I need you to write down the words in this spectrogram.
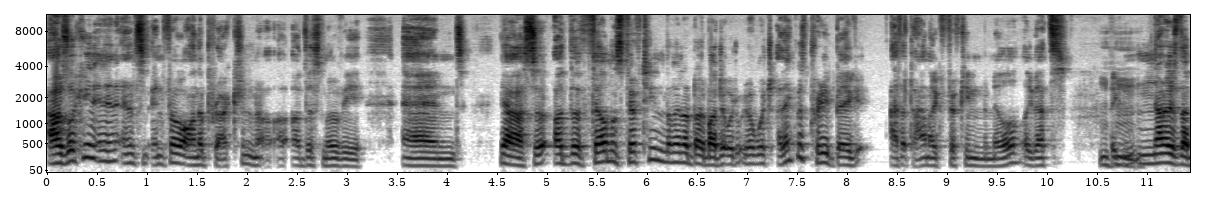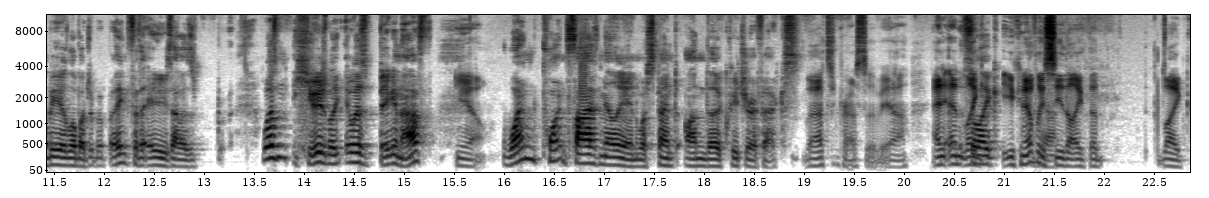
I was looking in, in some info on the production of, of this movie, and yeah, so uh, the film was fifteen million dollar budget, which, which I think was pretty big at the time, like fifteen mil. Like that's like Mhm. not as that be a low budget, but I think for the eighties that was wasn't huge, but like, it was big enough. Yeah One point five million was spent on the creature effects. That's impressive, yeah. And and So, like, like, you can definitely yeah. see that like the like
